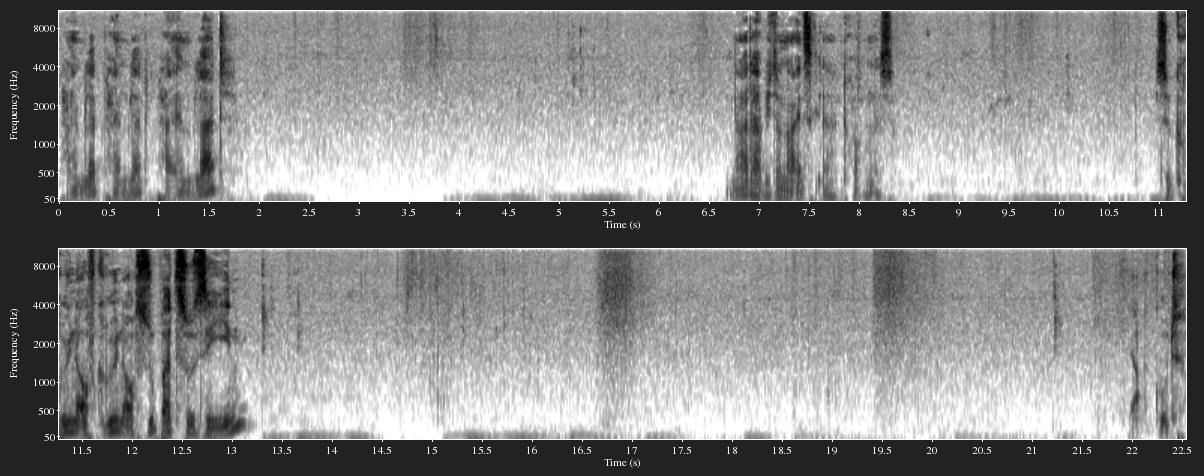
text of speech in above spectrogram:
Palmblatt, Palmblatt, Palmblatt. Na, da habe ich doch noch eins äh, trockenes. So grün auf grün auch super zu sehen. Ja, gut.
